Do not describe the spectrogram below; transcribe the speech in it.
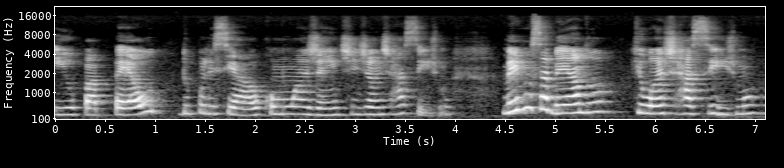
e o papel do policial como um agente de antirracismo. Mesmo sabendo que o antirracismo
